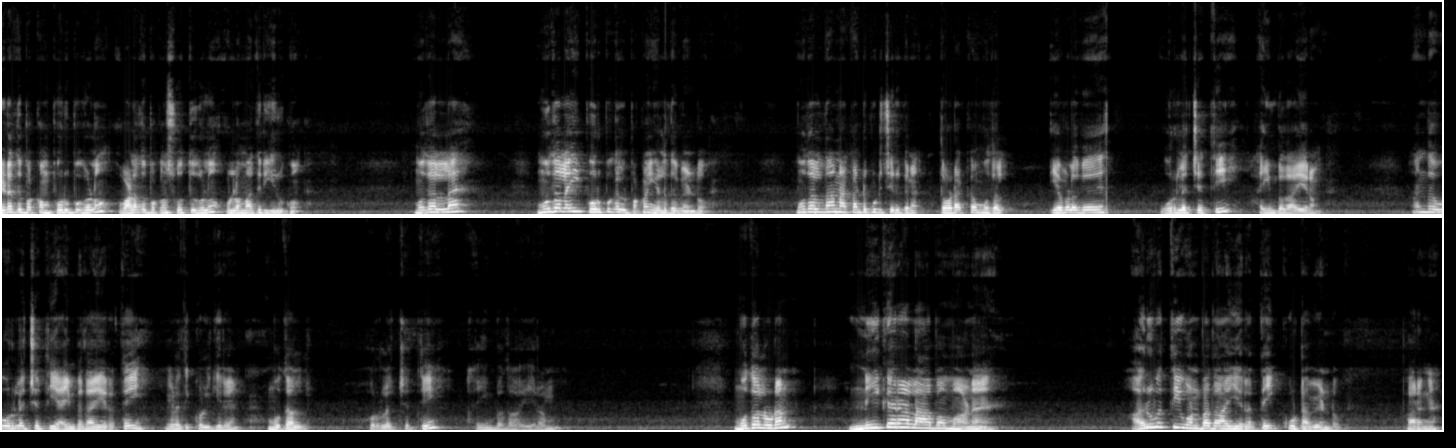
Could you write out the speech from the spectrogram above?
இடது பக்கம் பொறுப்புகளும் வலது பக்கம் சொத்துகளும் உள்ள மாதிரி இருக்கும். முதல்ல முதலை பொறுப்புகள் பக்கம் எழுத வேண்டும். முதல் தான் நான் கண்டுபிடிச்சிருக்கிறேன். தொடக்க முதல் எவ்வளவு? ஒரு லட்சத்தி ஐம்பதாயிரம். அந்த ஒரு லட்சத்தி ஐம்பதாயிரத்தை எழுதிக் கொள்கிறேன். முதல் ஒரு லட்சத்தி ஐம்பதாயிரம். முதலுடன் நிகர லாபமான அறுபத்தி ஒன்பதாயிரத்தை கூட்ட வேண்டும். பாருங்கள்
